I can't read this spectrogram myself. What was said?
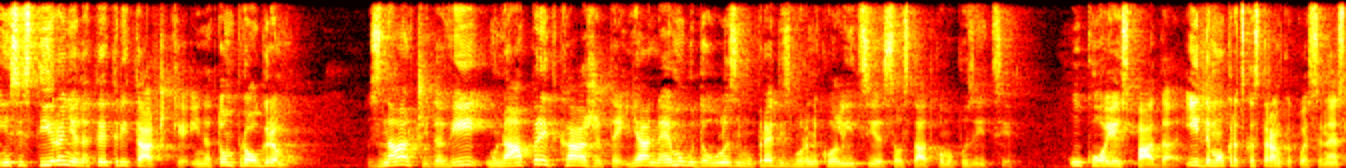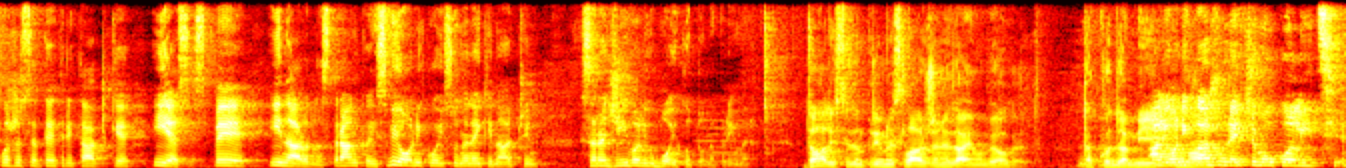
insistiranje na te tri tačke i na tom programu znači da vi unapred kažete ja ne mogu da ulazim u predizborne koalicije sa ostatkom opozicije? u koje spada i demokratska stranka koja se ne slaže sa te tri tačke, i SSP, i Narodna stranka, i svi oni koji su na neki način sarađivali u bojkotu, na primer. Da, ali se jedan primjer slaže, ne dajemo Beograd. Tako da mi... Ali oni imamo... kažu nećemo u koalicije.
